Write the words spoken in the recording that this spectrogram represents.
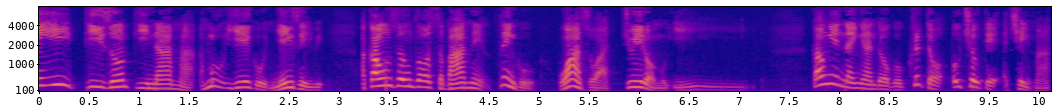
င်ဤပြည်စွန်းပြည်နာမှအမှုအရေးကိုငြိမ့်စေ၍အကောင်းဆုံးသောစပားနှင့်သင်ကိုဝစွာကြွေးတော်မူ၏ကောင်းကင်နိုင်ငံတော်ကိုခရစ်တော်အုပ်ချုပ်တဲ့အချိန်မှာ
